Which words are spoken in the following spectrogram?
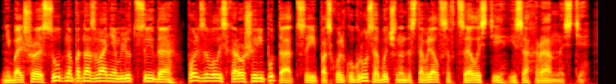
Небольшое судно под названием «Люцида» пользовалось хорошей репутацией, поскольку груз обычно доставлялся в целости и сохранности —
